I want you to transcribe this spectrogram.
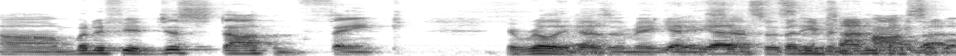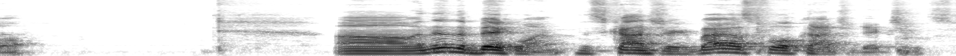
um but if you just stop and think it really Yeah. doesn't make gotta- any sense it's even time to think about it. possible um and then the big one this contradiction bible's full of contradictions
